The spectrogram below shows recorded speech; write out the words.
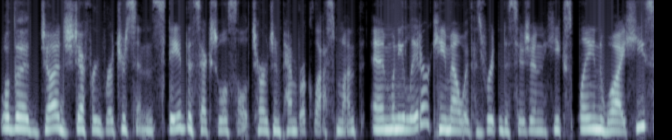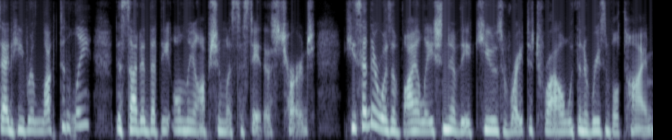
Well, the judge, Jeffrey Richardson, stayed the sexual assault charge in Pembroke last month, and when he later came out with his written decision, he explained why he said he reluctantly decided that the only option was to stay this charge. He said there was a violation of the accused's right to trial within a reasonable time.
